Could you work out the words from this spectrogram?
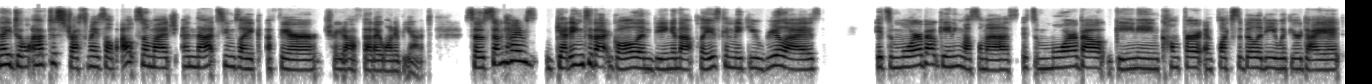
And I don't have to stress myself out so much. And that seems like a fair trade off that I want to be at. So sometimes getting to that goal and being in that place can make you realize it's more about gaining muscle mass. It's more about gaining comfort and flexibility with your diet.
